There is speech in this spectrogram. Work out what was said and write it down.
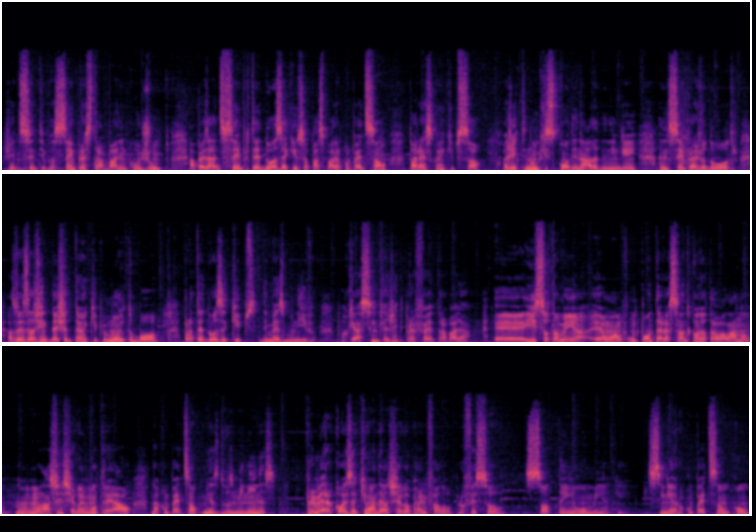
A gente incentiva sempre esse trabalho em conjunto. Apesar de sempre ter duas equipes para participar de uma competição, parece que é uma equipe só. A gente nunca esconde nada de ninguém, a gente sempre ajuda o outro. Às vezes a gente deixa de ter uma equipe muito boa para ter duas equipes de mesmo nível, porque é assim que a gente prefere trabalhar. É, isso também é uma, um ponto interessante quando eu estava lá, no, no, a gente chegou em Montreal na competição com minhas duas meninas. Primeira coisa que uma delas chegou para mim e falou: Professor, só tem homem aqui. Sim, era uma competição com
